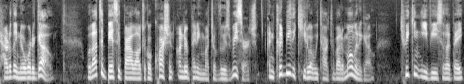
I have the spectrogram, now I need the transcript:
how do they know where to go? Well, that's a basic biological question underpinning much of Lu's research, and could be the key to what we talked about a moment ago tweaking EVs so that they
